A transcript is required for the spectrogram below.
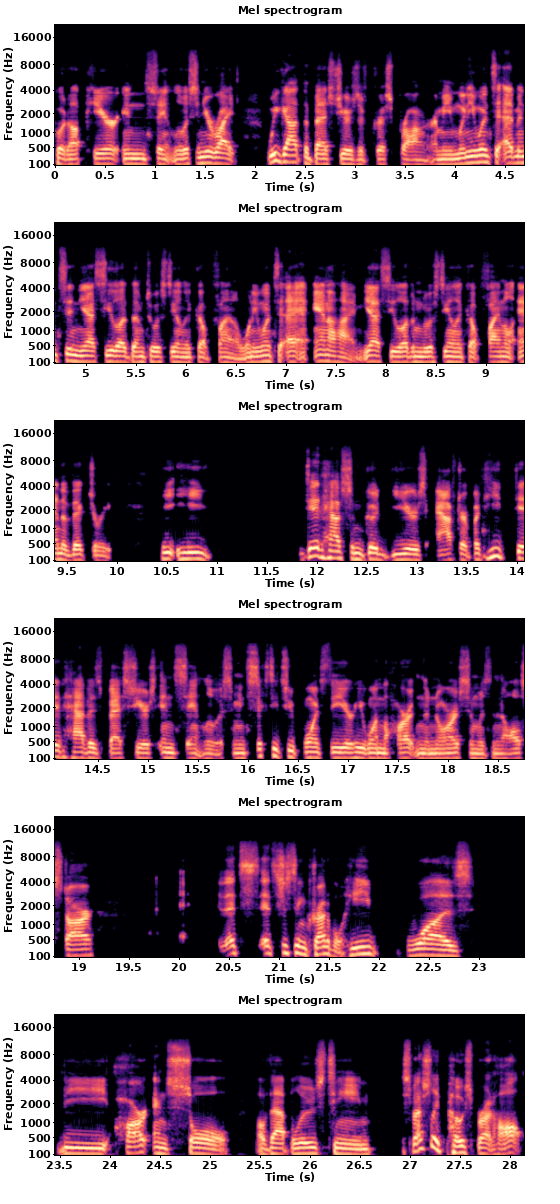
put up here in St. Louis. And you're right, we got the best years of Chris Pronger. I mean, when he went to Edmonton, yes, he led them to a Stanley Cup final. When he went to Anaheim, yes, he led them to a Stanley Cup final and a victory. He he did have some good years after, but he did have his best years in St. Louis. I mean, 62 points the year he won the Hart and the Norris and was an All-Star. It's it's just incredible. He was the heart and soul of that Blues team, especially post Brett Hull.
